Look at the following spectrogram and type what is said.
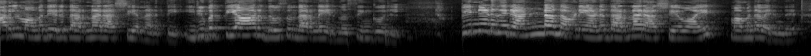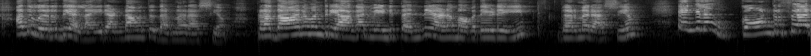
ആറിൽ മമത ഒരു ധർണ രാഷ്ട്രീയം നടത്തി. ഇരുപത്തിയാറ് ദിവസം ധർണയായിരുന്നു സിംഗൂരിൽ. പിന്നീട് ഇത് രണ്ടാം തവണയാണ് ധർണ രാഷ്ട്രീയമായി മമത വരുന്നത്. അത് വെറുതെ അല്ല ഈ രണ്ടാമത്തെ ധർണ രാഷ്ട്രീയം. പ്രധാനമന്ത്രിയാകാൻ വേണ്ടി തന്നെയാണ് മമതയുടെ ഈ ധർണ രാഷ്ട്രീയം. എങ്കിലും കോൺഗ്രസ്സുകാർ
